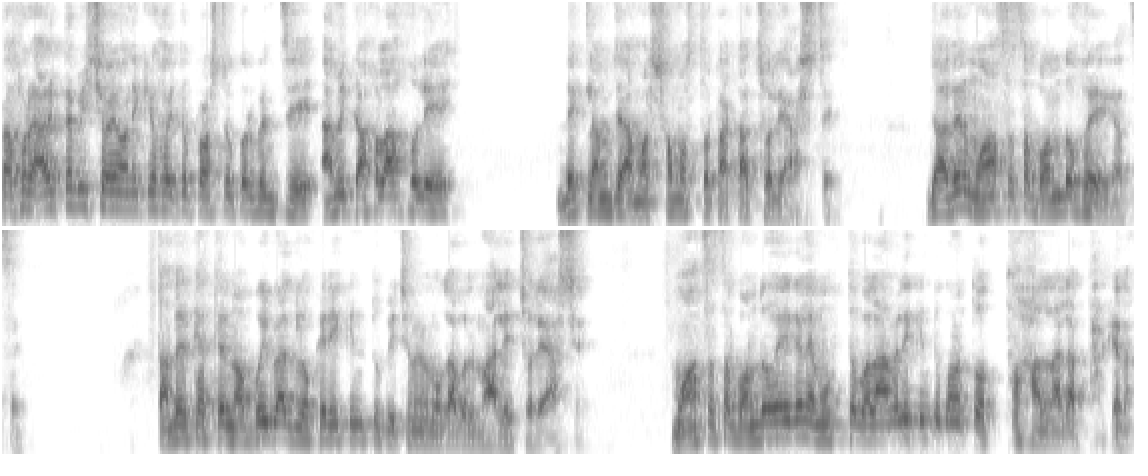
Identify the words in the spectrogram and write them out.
তারপরে আরেকটা বিষয়, অনেকে হয়তো প্রশ্ন করবেন যে, আমি কাফলা হলে দেখলাম যে আমার সমস্ত টাকা চলে আসছে। যাদের মহাশাসা বন্ধ হয়ে গেছে, তাদের ক্ষেত্রে নব্বই ভাগ লোকেরই কিন্তু পিছনের মোকাবল মালি চলে আসে। মহাশাসা বন্ধ হয়ে গেলে মুক্ত বলা আমলে কিন্তু কোনো তথ্য হালনাগাদ থাকে না।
